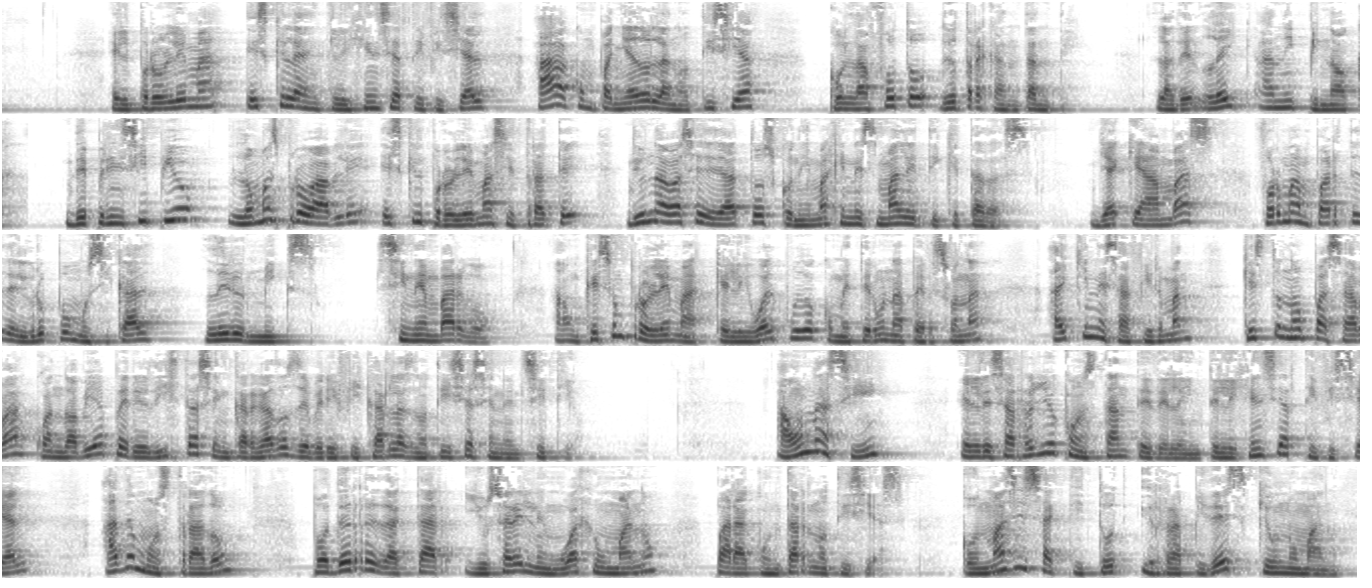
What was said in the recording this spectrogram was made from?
El problema es que la inteligencia artificial ha acompañado la noticia con la foto de otra cantante, la de Lake Annie Pinnock. De principio, lo más probable es que el problema se trate de una base de datos con imágenes mal etiquetadas, ya que ambas forman parte del grupo musical Little Mix. Sin embargo, aunque es un problema que al igual pudo cometer una persona, hay quienes afirman que esto no pasaba cuando había periodistas encargados de verificar las noticias en el sitio. Aún así, el desarrollo constante de la inteligencia artificial ha demostrado poder redactar y usar el lenguaje humano para contar noticias, con más exactitud y rapidez que un humano.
